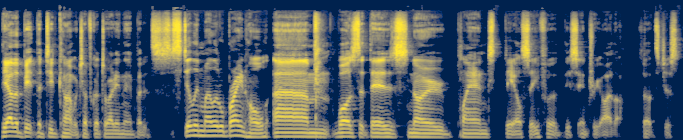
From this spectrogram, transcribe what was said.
the other bit that did come up, which I've got to write in there, but it's still in my little brain hole, um, was that there's no planned DLC for this entry either. So it's just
